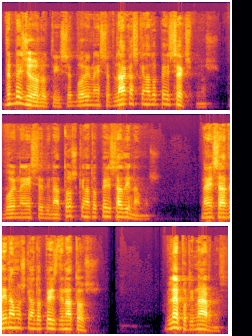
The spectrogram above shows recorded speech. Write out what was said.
δεν παίζει ρόλο τι είσαι. Μπορεί να είσαι βλάκας και να το παίζει έξυπνος. Μπορεί να είσαι δυνατός και να το παίζει αδύναμος. Να είσαι αδύναμος και να το παίζει δυνατός. Βλέπω την άρνηση.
